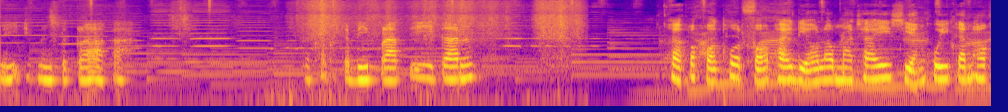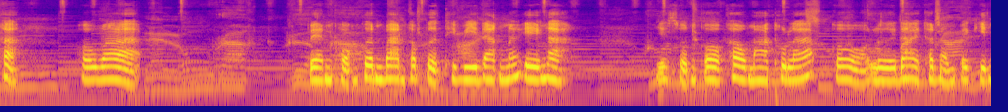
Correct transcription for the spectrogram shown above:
นี่อีกหนึ่งตะกร้าค่ะ แล้วก็จะมีปาร์ตี้กัน ค่ะก็ขอโทษขออภัยเดี๋ยวเรามาใช้เสียงคุยกันเอาค่ะ เพราะว่าแฟนของเพื่อนบ้านเขาเปิดทีวีดังนั่นเองค่ะยายสนก็เข้ามาธุระก็เลยได้ขนมไปกิน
